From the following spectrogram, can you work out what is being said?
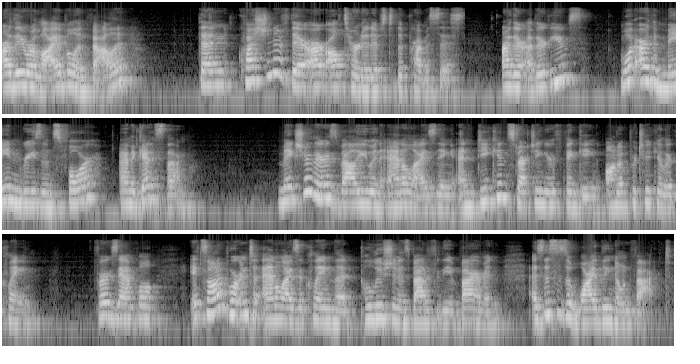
Are they reliable and valid? Then, question if there are alternatives to the premises. Are there other views? What are the main reasons for and against them? Make sure there is value in analyzing and deconstructing your thinking on a particular claim. For example, it's not important to analyze a claim that pollution is bad for the environment, as this is a widely known fact.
